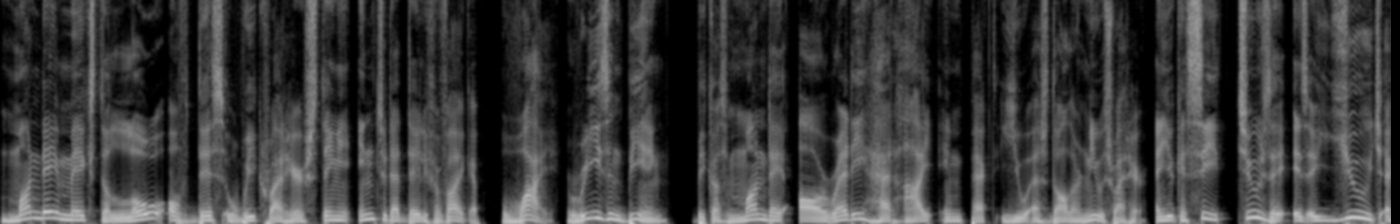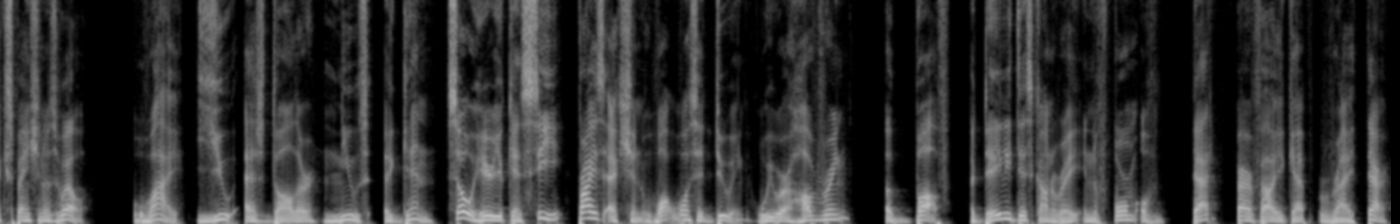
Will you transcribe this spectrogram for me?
Monday makes the low of this week right here stinging into that daily fair value gap. Why? Reason being because Monday already had high impact US dollar news right here. And you can see Tuesday is a huge expansion as well. Why? US dollar news again. So here you can see price action. What was it doing? We were hovering above a daily discount array in the form of that fair value gap right there.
